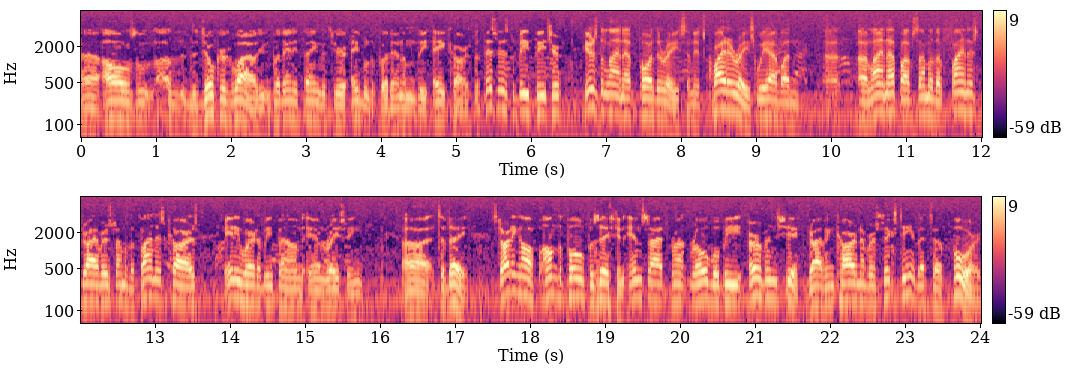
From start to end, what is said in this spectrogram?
uh, all uh, the Joker's Wild. You can put anything that you're able to put in them, the A cars. But this is the B feature. Here's the lineup for the race, and it's quite a race. We have a, a, a lineup of some of the finest drivers, some of the finest cars anywhere to be found in racing uh, today. Starting off on the pole position, inside front row will be Irvin Schick, driving car number 16. That's a Ford.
